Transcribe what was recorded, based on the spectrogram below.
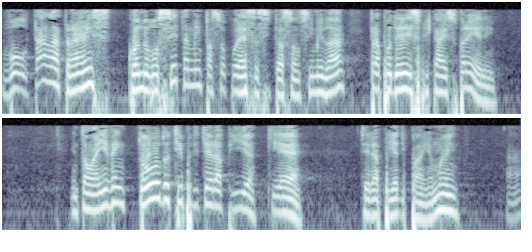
voltar lá atrás, quando você também passou por essa situação similar, para poder explicar isso para ele. Então aí vem todo tipo de terapia, que é terapia de pai e mãe. Tá?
